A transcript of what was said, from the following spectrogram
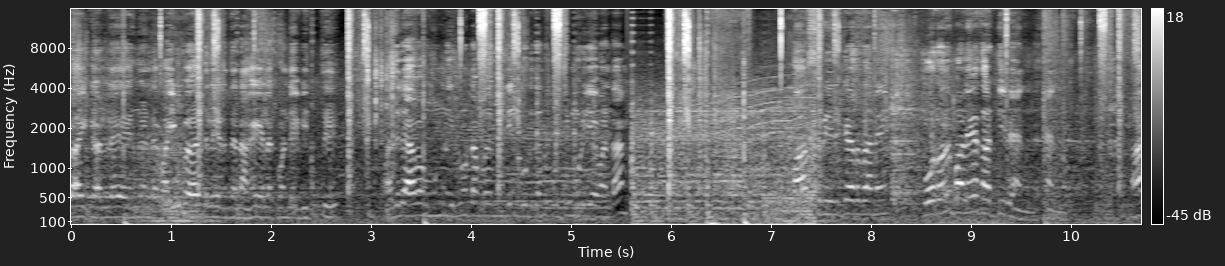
வாய்க்காலில் எங்களோட வைப்பகத்தில் இருந்த நகைகளை கொண்டு விற்று அதில் அவன் முன்னூறு இருநூற்றம்பது மில்லியன் கொடுத்து குச்சி முடிய வேண்டாம். பாசரி இருக்கிறது தானே போகிறது பழைய தட்டி வேன். ஆ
